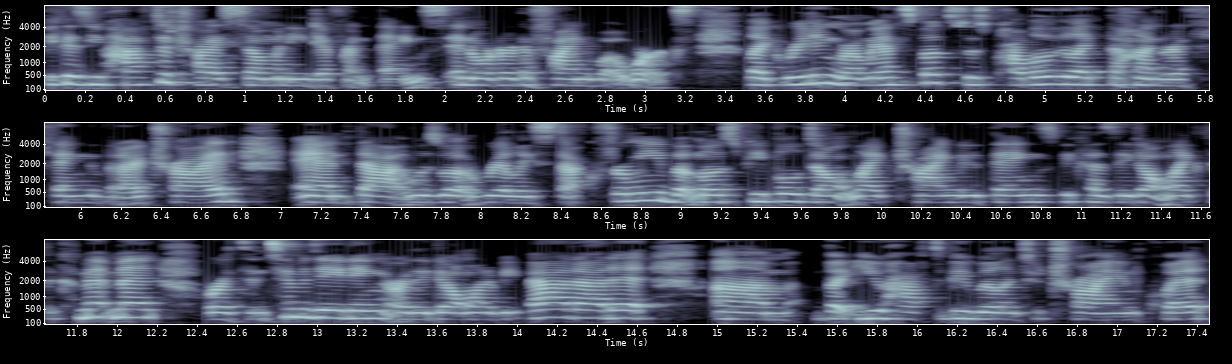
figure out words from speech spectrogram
because you have to try so many different things in order to find what works like reading romance books was probably like the hundredth thing that i tried and that was what really stuck for me but most people don't like trying new things because they don't like the commitment or it's intimidating or they don't want to be bad at it. Um, but you have to be willing to try and quit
